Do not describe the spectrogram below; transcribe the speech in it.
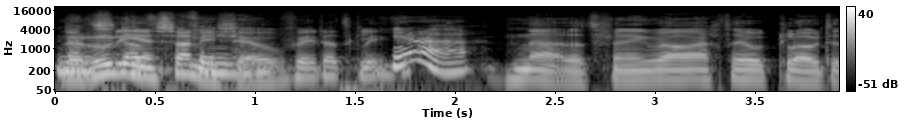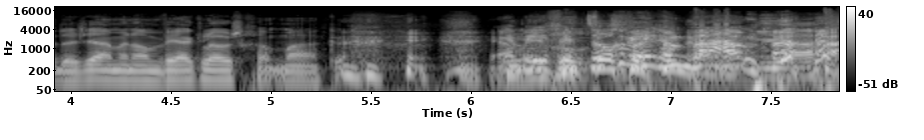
De Rudy en Sunny vinden. show, hoe vind je dat klinken? Ja, nou, dat vind ik wel echt heel kloten. Dat jij me dan werkloos gaat maken. ja, maar je vindt toch weer een baan. Ja,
